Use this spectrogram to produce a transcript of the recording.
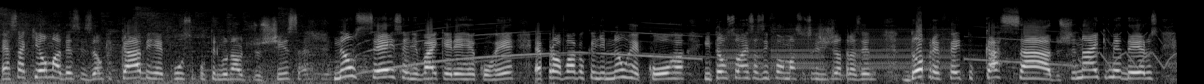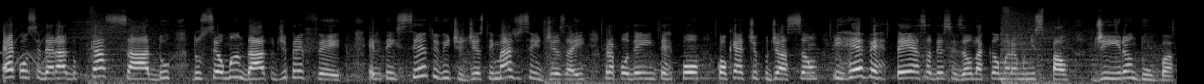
Essa aqui é uma decisão que cabe recurso para o Tribunal de Justiça. Não sei se ele vai querer recorrer, é provável que ele não recorra. Então são essas informações que a gente está trazendo do prefeito cassado. Schneik Medeiros é considerado cassado do seu mandato de prefeito. Ele tem 120 dias, tem mais de 100 dias aí para poder interpor qualquer tipo de ação e reverter essa decisão da Câmara Municipal de Iranduba.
